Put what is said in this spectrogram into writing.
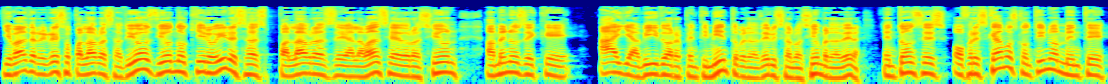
llevar de regreso palabras a Dios. Dios no quiere oír esas palabras de alabanza y adoración a menos de que haya habido arrepentimiento verdadero y salvación verdadera. Entonces, ofrezcamos continuamente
